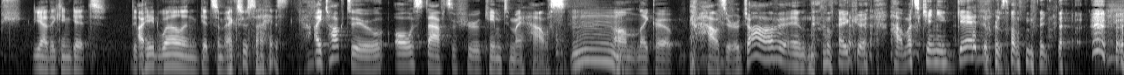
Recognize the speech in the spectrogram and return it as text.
And, yeah, they can get they I- paid well and get some exercise. I talked to all staffs who came to my house. Mm. Um, like, uh, how's your job? And like, uh, how much can you get? Or something like that.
